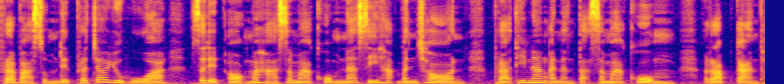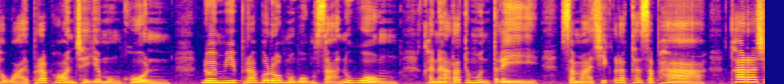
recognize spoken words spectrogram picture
พระบาทสมเด็จพระเจ้าอยู่หัว เสด็จออกมหาสมาคมณสีหบัญชร พระที่นั่งอนันตสมาคม รับการถวายพระพรชัยมงคล โดยมีพระบรมวงศานุวงศ์คณะรัฐมนตรี สมาชิกรัฐสภา ข้าราช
